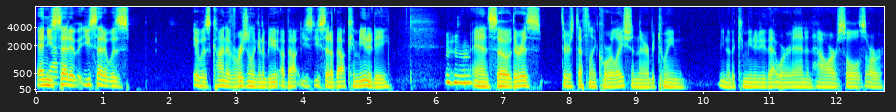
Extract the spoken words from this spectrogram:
And you yeah. said it you said it was it was kind of originally going to be about you, you said about community. Mm-hmm. and so there is there's definitely a correlation there between you know the community that we're in and how our souls are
